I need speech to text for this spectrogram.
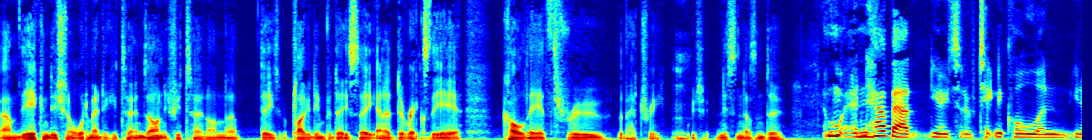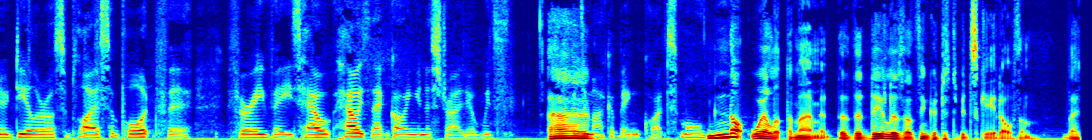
um, the air conditioner automatically turns on if you turn on the plug it in for DC, and it directs the air, cold air through the battery, mm. which Nissan doesn't do. And how about you know sort of technical and you know dealer or supplier support for for EVs? How how is that going in Australia with, uh, with the market being quite small? Not well at the moment. The, the, dealers, I think, are just a bit scared of them. They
